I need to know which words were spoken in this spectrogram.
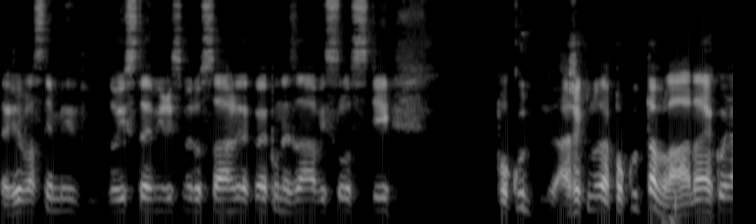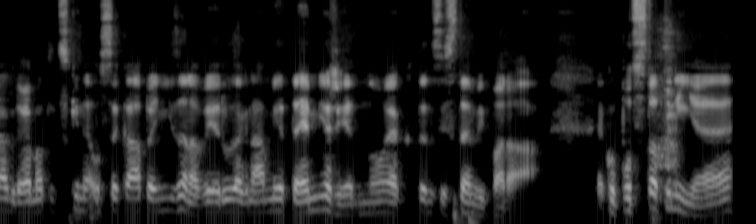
takže vlastně my do jisté míry jsme dosáhli takové jako nezávislosti pokud, a řeknu, pokud ta vláda jako nějak dramaticky neoseká peníze na vědu, tak nám je téměř jedno, jak ten systém vypadá. Jako podstatný je,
